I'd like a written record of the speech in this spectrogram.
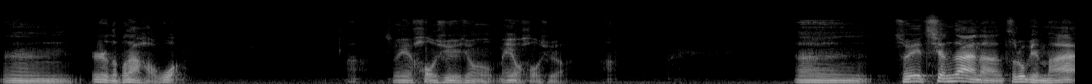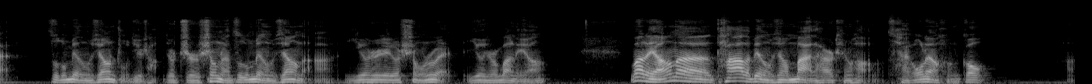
嗯，日子不太好过，啊，所以后续就没有后续了啊，嗯，所以现在呢，自主品牌自动变速箱主机厂就只生产自动变速箱的啊，一个是这个盛瑞，一个就是万里扬。万里扬呢，它的变速箱卖的还是挺好的，采购量很高，啊，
